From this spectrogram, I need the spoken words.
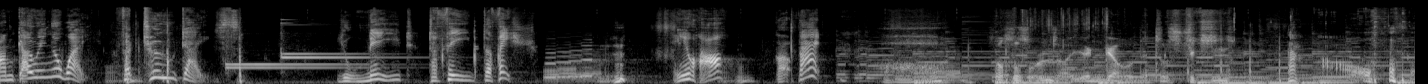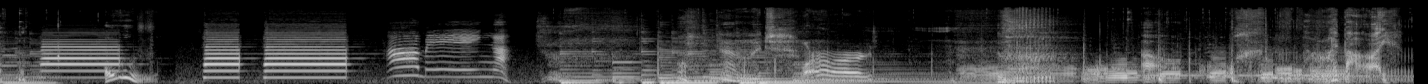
I'm going away for two days. You'll need to feed the fish. Here you are. Got that? Oh, this is where you go, little sticky. Oh. oh. Coming. Oh, God. oh. Bye-bye.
